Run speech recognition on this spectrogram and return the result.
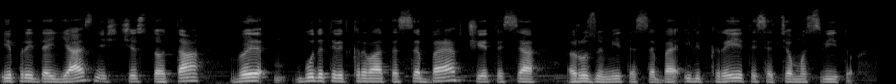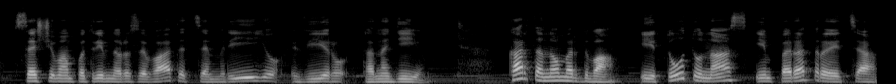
і прийде ясність, чистота. Ви будете відкривати себе, вчитися розуміти себе і відкриєтеся цьому світу. Все, що вам потрібно розвивати, це мрію, віру та надію. Карта номер два. І тут у нас імператриця,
